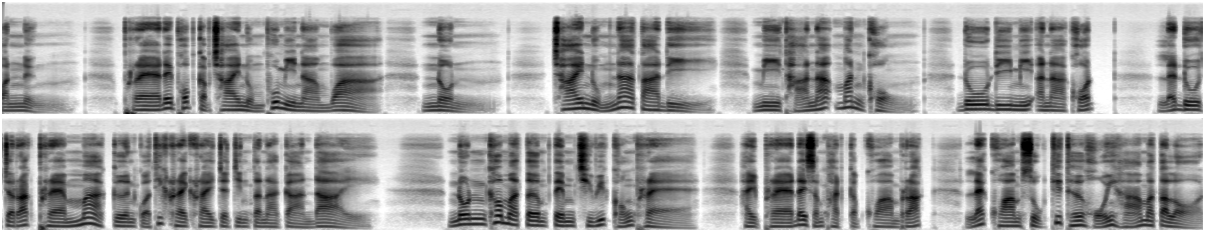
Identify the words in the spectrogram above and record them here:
วันหนึ่ง แพรได้พบกับชายหนุ่มผู้มีนามว่า นน ชายหนุ่มหน้าตาดี มีฐานะมั่นคง ดูดีมีอนาคต และดูจะรักแพรมากเกินกว่าที่ใครๆจะจินตนาการได้ นนเข้ามาเติมเต็มชีวิตของแพร ให้แพรได้สัมผัสกับความรัก และความสุขที่เธอโหยหามาตลอด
